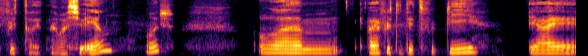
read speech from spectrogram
flytta dit da jeg var 21 år. Og, eh, og jeg flyttet dit fordi jeg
